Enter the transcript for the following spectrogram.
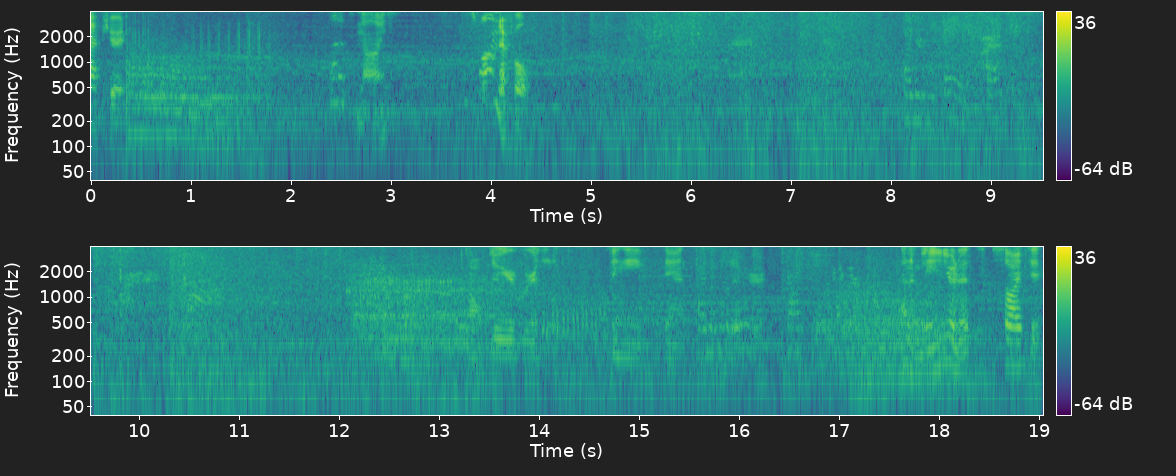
Captured. That's nice. It's wonderful. Enemy base sighted. Don't do your weird little thingy dance, Enemy whatever. units sighted. Enemy units sighted.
